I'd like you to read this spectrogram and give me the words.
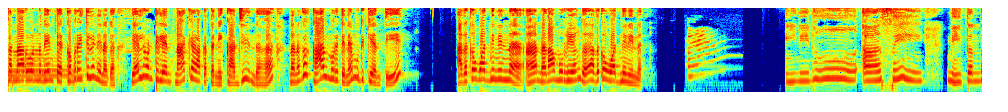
ಸಣ್ಣಾರು ಅನ್ನೋದೇನ್ ತೆಕ್ಕ ಬರೀತಿಲ್ಲ ನಿನಗ? ಎಲ್ಲಿ ಹೊಂಟಿಲಿ ಅಂತ ನಾ ಕೇಳಾಕತ್ತೀನಿ, ಕಾಜಿಯಿಂದ? ನನಗ ಕಾಲ್ ಮುರಿತೇನೆ ಮುದುಕಿ ಅಂತಿ? ಅದಕ್ಕ ಒದ್ನಿ ನಿನ್ನ ಆ ನಡಾ ಮುರಿ ಹಂಗ ಅದಕ್ಕ ಒದ್ನಿ ನಿನ್ನ. ಇನೇನು ಆಸೆ ನೀ ತಂದ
